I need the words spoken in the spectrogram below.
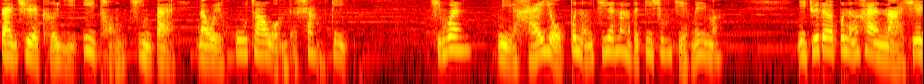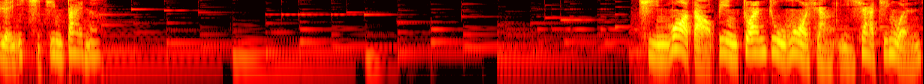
但却可以一同敬拜那位呼召我们的上帝。请问你还有不能接纳的弟兄姐妹吗？你觉得不能和哪些人一起敬拜呢？请默祷并专注默想以下经文，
